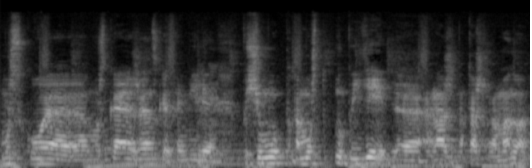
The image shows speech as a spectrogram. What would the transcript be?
Мужское, мужская, женская фамилия. Почему? Потому что, ну, по идее, э, она же Наташа Романова,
